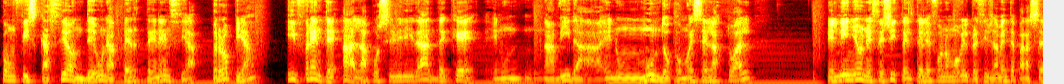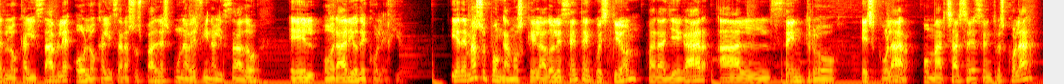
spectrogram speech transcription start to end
confiscación de una pertenencia propia y frente a la posibilidad de que en una vida, en un mundo como es el actual, el niño necesita el teléfono móvil precisamente para ser localizable o localizar a sus padres una vez finalizado el horario de colegio. Y además supongamos que el adolescente en cuestión, para llegar al centro escolar o marcharse del centro escolar,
